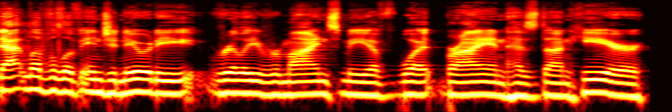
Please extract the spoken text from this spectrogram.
that level of ingenuity really reminds me of what Brian has done here.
